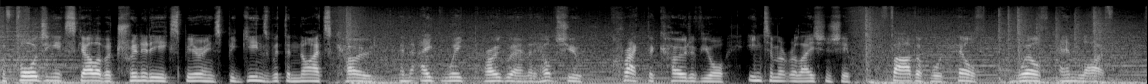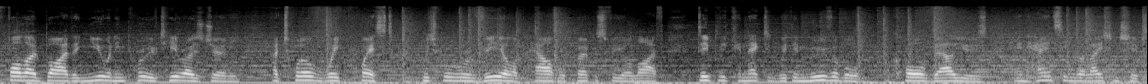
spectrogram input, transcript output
The Forging Excalibur Trinity Experience begins with the Knight's Code, an eight week program that helps you crack the code of your intimate relationship, fatherhood, health, wealth, and life followed by the new and improved Hero's Journey, a 12 week quest which will reveal a powerful purpose for your life, deeply connected with immovable core values, enhancing relationships,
